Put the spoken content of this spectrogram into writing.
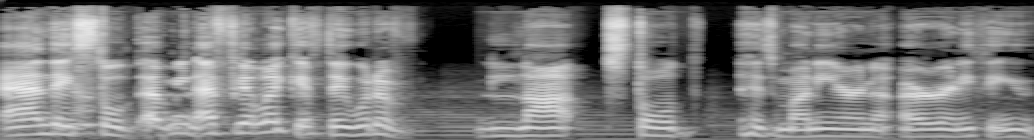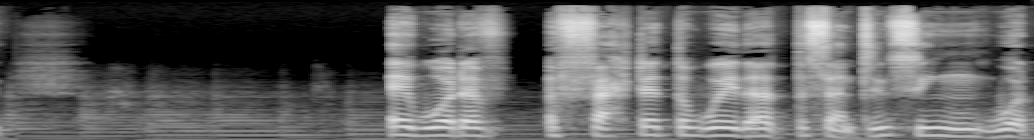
and they Yeah. stole i mean i feel like if they would have not stole his money or, or anything it would have affected the way that the sentencing would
